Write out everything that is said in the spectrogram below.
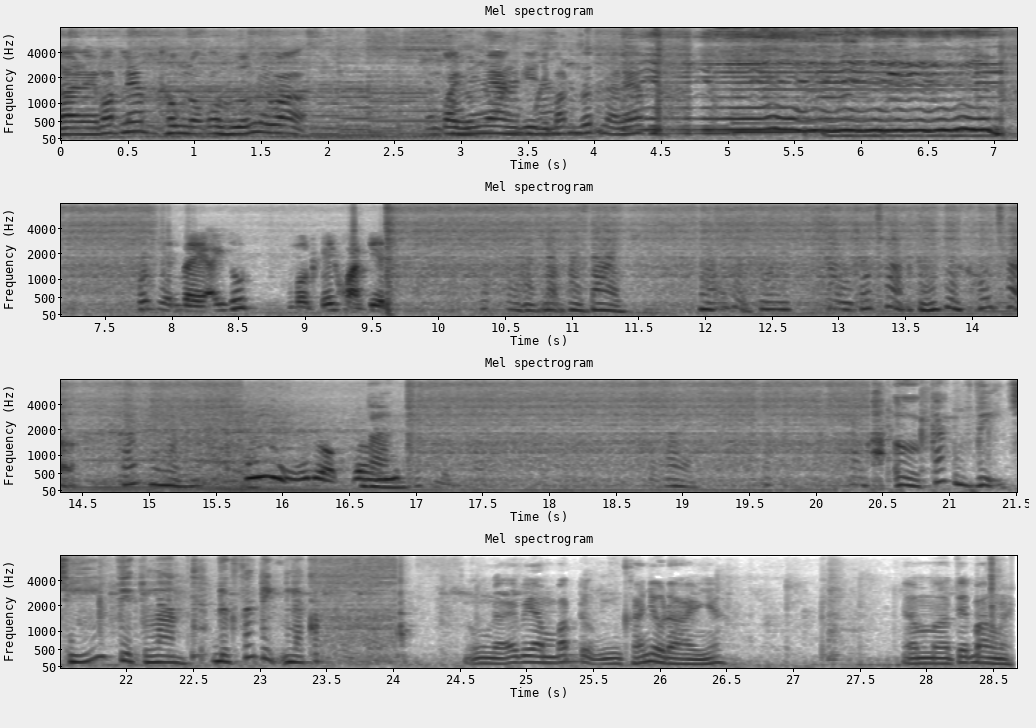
Đài này bắt led không nó có hướng đây qua em quay hướng ngang kia thì bắt rất là led số tiền về anh rút một cái khoản tiền. Nặng và dài tôi cần có chọn tới việc hỗ trợ các nguồn được và Ở các vị trí việc làm được xác định là có Lúc nãy với em bắt được khá nhiều đài nhé Em uh, test băng này.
